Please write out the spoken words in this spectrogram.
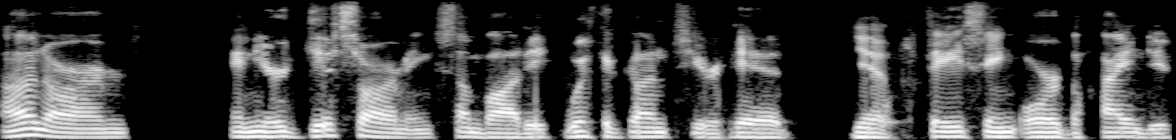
unarmed and you're disarming somebody with a gun to your head, Yeah. facing or behind you.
